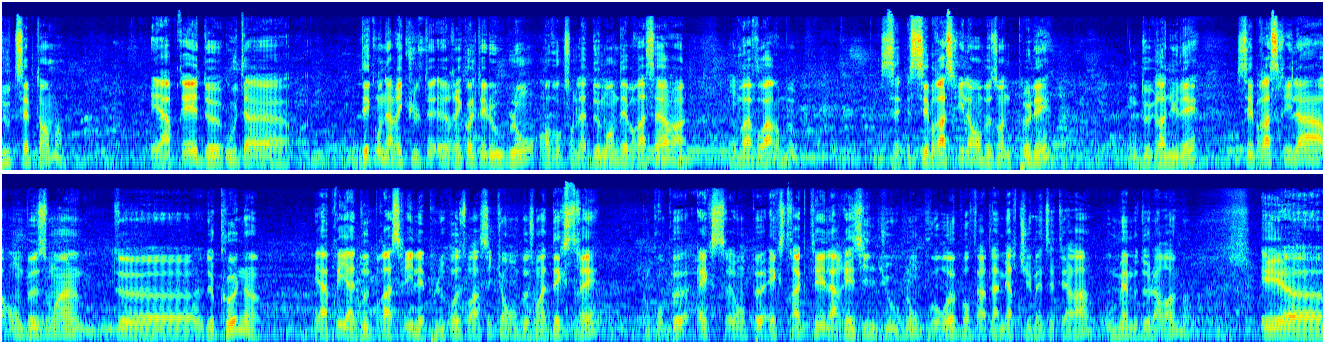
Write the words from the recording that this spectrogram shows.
août-septembre. Et après, de août dès qu'on a récolté, le houblon, en fonction de la demande des brasseurs, on va voir ces brasseries-là ont besoin de pelés, donc de granulés. Ces brasseries-là ont besoin de, de cônes. Et après, il y a d'autres brasseries, les plus grosses brasseries, qui auront besoin d'extraits. Donc on peut, on peut extracter la résine du houblon pour eux, pour faire de l'amertume, etc. Ou même de l'arôme. Et, euh,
